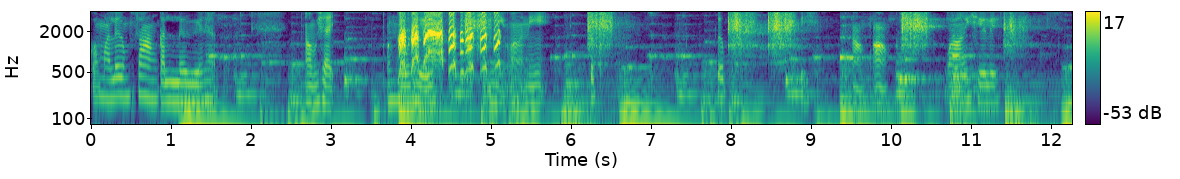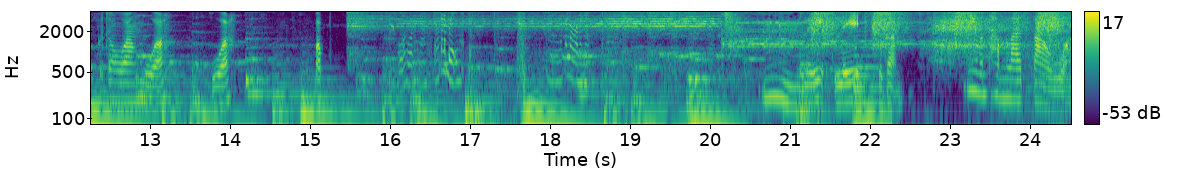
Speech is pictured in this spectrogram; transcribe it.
ก็มาเริ่มสร้างกันเลยนะครับ เอาไม่ใช่เอาหัวเฉยนี่วางอันนี้อึ๊บอึ๊บเอ้ยอ้าวอ้าววางนี่เฉยเลย ก็จะวางหัว หัวปั๊บอืมเละเละเดี๋ยวก่อนนี่มันทำลายเต่าอะ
